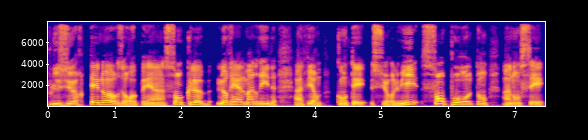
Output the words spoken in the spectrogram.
plusieurs ténors européens. Son club, le Real Madrid, affirme compter sur lui sans pour autant annoncer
